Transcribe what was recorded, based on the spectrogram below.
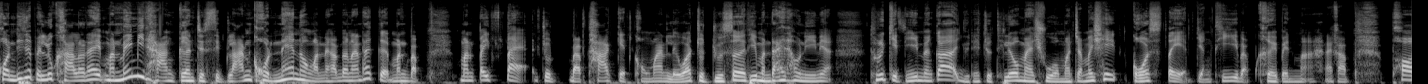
คนที่จะเป็นลูกค้าเราได้ มันไม่มีทางเกิน 70 ล้านคนแน่นอนนะครับ ดังนั้นถ้าเกิดมันแบบมันไปแตะจุดแบบ target ของมัน หรือว่าจุด user ที่มันได้เท่านี้เนี่ย ธุรกิจนี้มันก็อยู่ในจุดที่เรียกว่า mature มันจะไม่ใช่ growth stage อย่างที่แบบเคยเป็นมานะครับ พอ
